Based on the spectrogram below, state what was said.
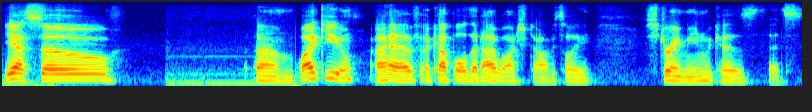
yeah. So, um, like you, I have a couple that I watched, obviously streaming because that's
